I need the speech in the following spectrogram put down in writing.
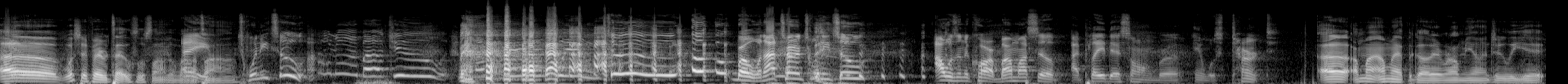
Uh, what's your favorite Taylor Swift song of all Hey, time? 22. I don't know about you. 22. Bro, when I turned 22, I was in the car by myself. I played that song, bro, and was turned. Uh, I'm gonna, I'm gonna have to go there. Romeo and Juliet.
